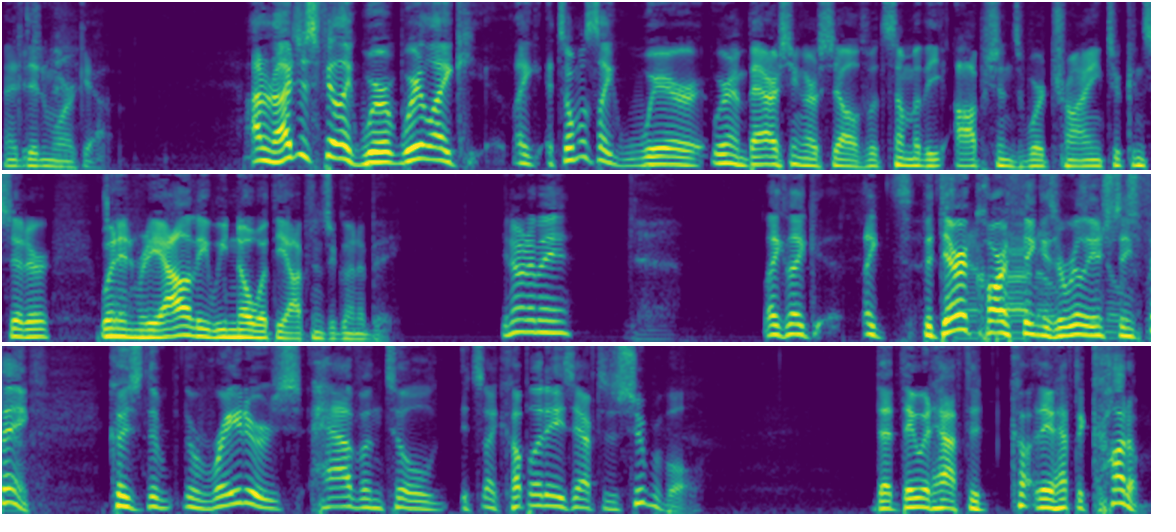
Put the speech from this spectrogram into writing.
and it didn't work out. I don't know. I just feel like we're we're like like it's almost like we're we're embarrassing ourselves with some of the options we're trying to consider when in reality we know what the options are going to be. You know what I mean? Yeah. Like like like the Derek Sam Carr thing is a really Geno interesting thing Smith. Because the the Raiders have until it's like a couple of days after the Super Bowl that they would have to cut they have to cut him.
